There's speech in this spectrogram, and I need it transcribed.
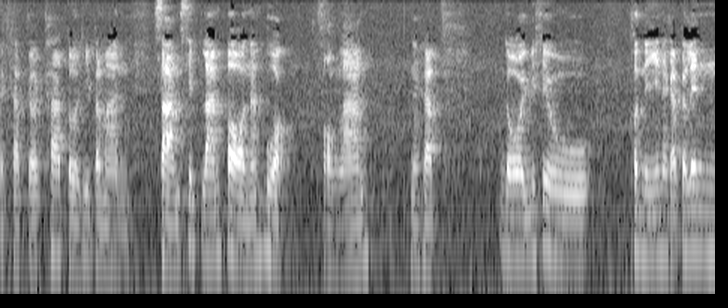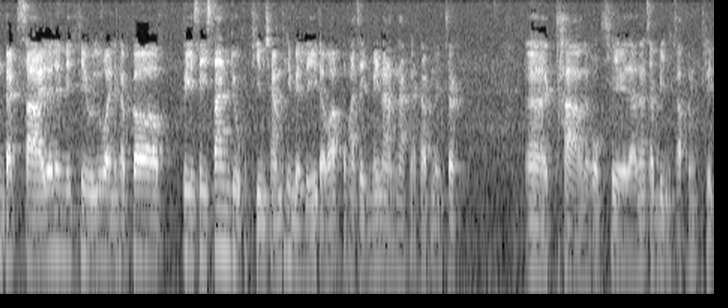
นะครับก็ค่าตัวที่ประมาณ 30 ล้านปอนด์นะบวก 2 ล้านนะครับ โดยมิดฟิลด์คนนี้นะครับก็เล่นแบ็กซ้ายด้วยเล่นมิดฟิลด้วยนะครับ ก็ pre-season อยู่กับทีมแชมป์พรีเมียร์ลีกแต่ว่าคงอาจจะไม่นานนักนะครับเนื่องจาก ข่าวเนี่ยโอเคแล้วน่าจะบินกลับอังกฤษ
